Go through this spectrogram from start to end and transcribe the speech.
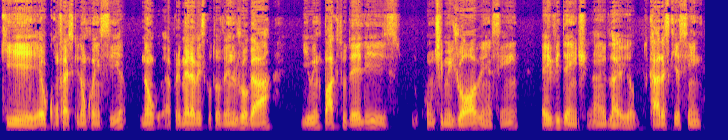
que eu confesso que não conhecia, não é a primeira vez que eu estou vendo jogar e o impacto deles com um time jovem assim é evidente, né? Caras que assim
